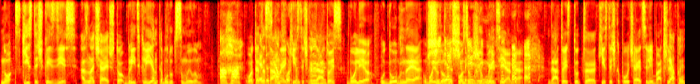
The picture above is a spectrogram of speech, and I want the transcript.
Но с кисточкой здесь означает, что брить клиента будут с мылом. Ага. Вот это, с самая кисточка, да. Мгм. То есть более удобная, более удобный способ режиме. бритья, да. Да, то есть тут э, кисточка получается либо от шляпы,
